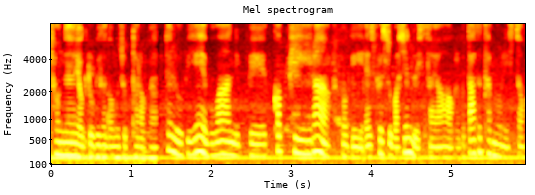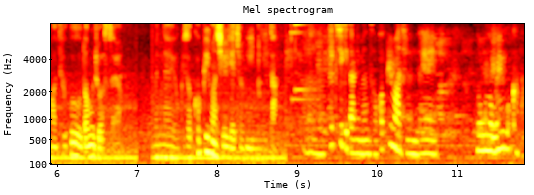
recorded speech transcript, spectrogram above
저는 여기 로비가 너무 좋더라고요. 호텔 로비에 무한 리필 커피랑 여기 에스프레소 마신도 있어요. 그리고 따뜻한 물이 있어가지고 너무 좋았어요. 맨날 여기서 커피 마실 예정입니다. 택시 기다리면서 커피 마시는데 너무너무 행복하다.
